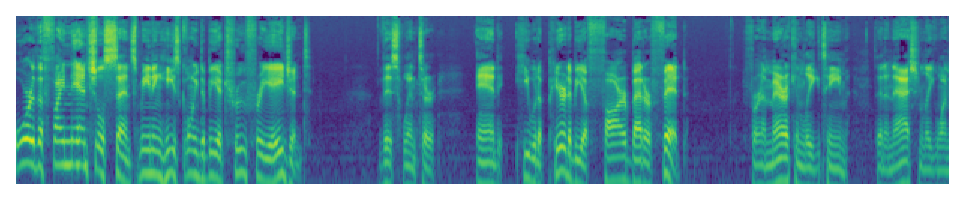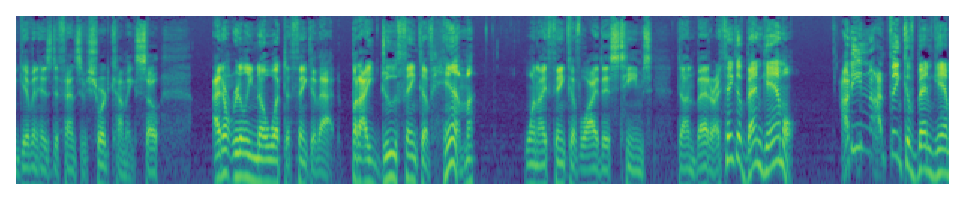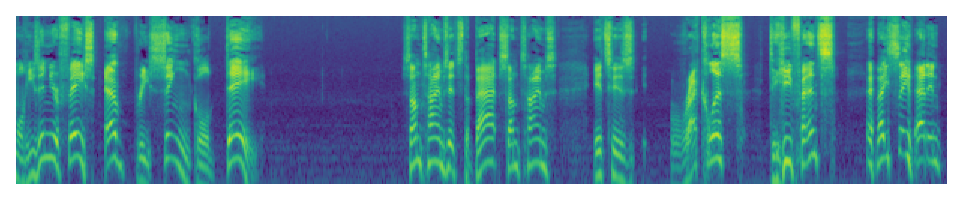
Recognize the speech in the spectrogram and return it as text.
or the financial sense, meaning he's going to be a true free agent this winter, and he would appear to be a far better fit for an American League team than a National League one given his defensive shortcomings. So I don't really know what to think of that. But I do think of him when I think of why this team's done better. I think of Ben Gamel. How do you not think of Ben Gamel? He's in your face every single day. Sometimes it's the bat, sometimes it's his reckless defense. And I say that in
